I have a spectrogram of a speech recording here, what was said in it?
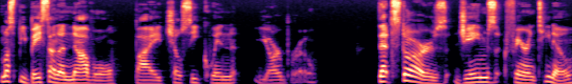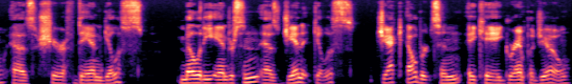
must be based on a novel by Chelsea Quinn Yarbro. That stars James Farentino as Sheriff Dan Gillis, Melody Anderson as Janet Gillis, Jack Albertson, aka Grandpa Joe,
